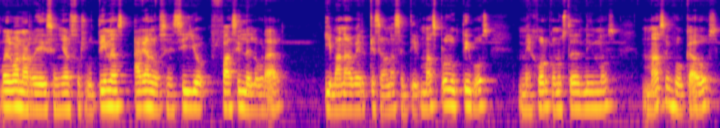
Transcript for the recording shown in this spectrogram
vuelvan a rediseñar sus rutinas, háganlo sencillo, fácil de lograr y van a ver que se van a sentir más productivos, mejor con ustedes mismos, más enfocados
